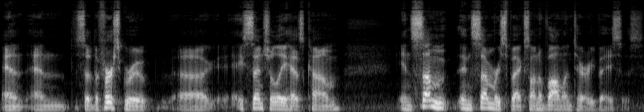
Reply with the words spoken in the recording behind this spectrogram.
And, and so the first group uh, essentially has come in some in some respects on a voluntary basis.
